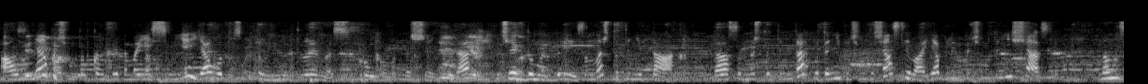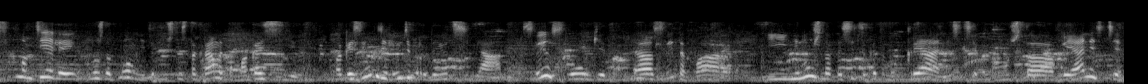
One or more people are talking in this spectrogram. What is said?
А у меня почему-то в конкретно моей семье я вот испытываю неудовлетворенность с супругом в отношениях, да. И человек думает, блин, со мной что-то не так, да, со мной что-то не так, вот они почему-то счастливы, а я, блин, почему-то несчастлив. Но на самом деле нужно помнить, потому что Инстаграм это магазин. Магазин, где люди продают себя, свои услуги, да, свои товары. И не нужно относиться к этому к реальности, потому что в реальности,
